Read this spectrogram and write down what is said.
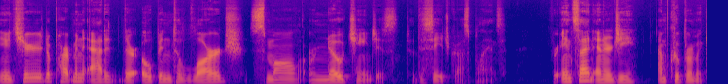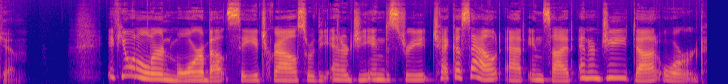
the Interior Department added they're open to large, small, or no changes to the sage grouse plans. For Inside Energy, I'm Cooper McKim. If you want to learn more about sage grouse or the energy industry, check us out at insideenergy.org.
